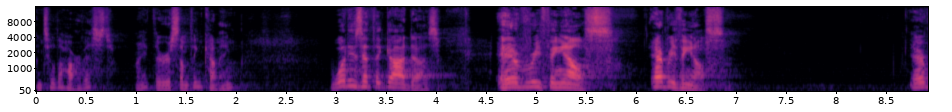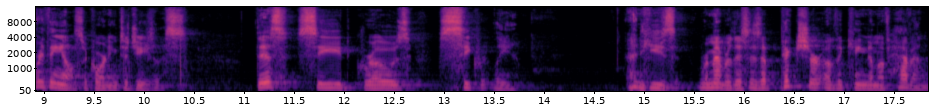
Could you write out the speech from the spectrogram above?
until the harvest, right? There is something coming. What is it that God does? Everything else, everything else everything else according to Jesus. This seed grows secretly. And he's, remember, this is a picture of the kingdom of heaven.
